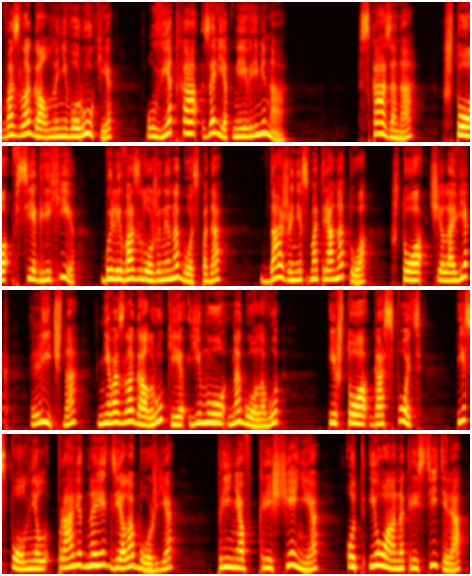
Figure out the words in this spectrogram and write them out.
возлагал на него руки у ветхозаветные времена. Сказано, что все грехи были возложены на Господа, даже несмотря на то, что человек лично не возлагал руки ему на голову, и что Господь исполнил праведное дело Божье, приняв крещение от Иоанна Крестителя –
